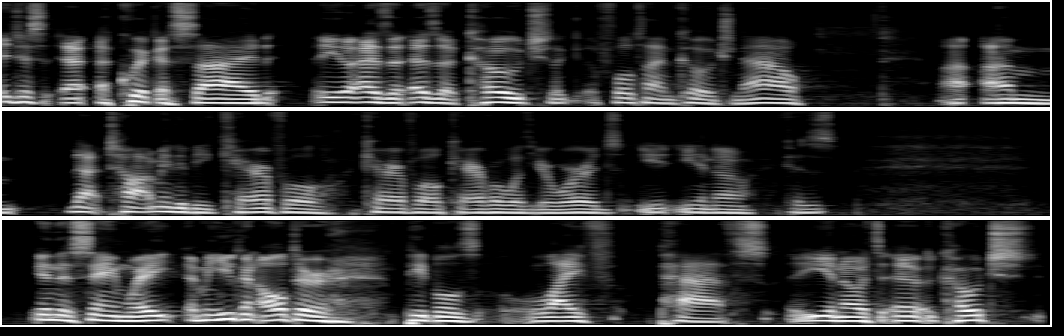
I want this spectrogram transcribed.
it just a, quick aside, you know, as a as a coach, like a full time coach now, I, I'm that taught me to be careful, careful, careful with your words. You, you know, because in the same way, I mean, you can alter people's life paths. You know, it's a coach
